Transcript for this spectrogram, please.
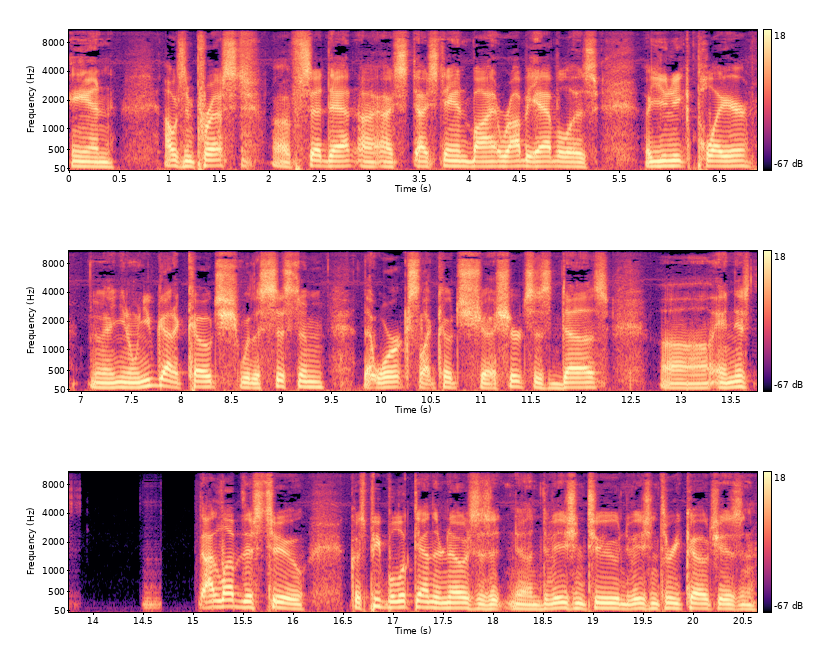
and – I was impressed. I've said that. I, I, I stand by it. Robbie Avila is a unique player. You know, when you've got a coach with a system that works like Coach uh, Schertz's does, uh, and this, I love this too, because people look down their noses at uh, Division two and Division three coaches, and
